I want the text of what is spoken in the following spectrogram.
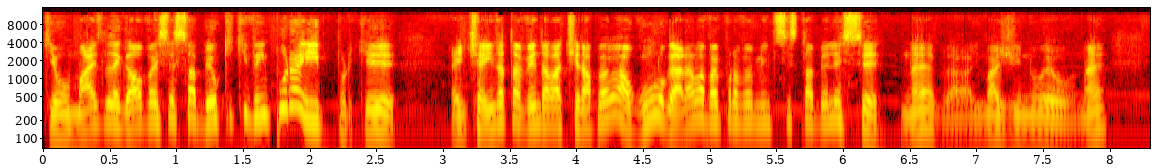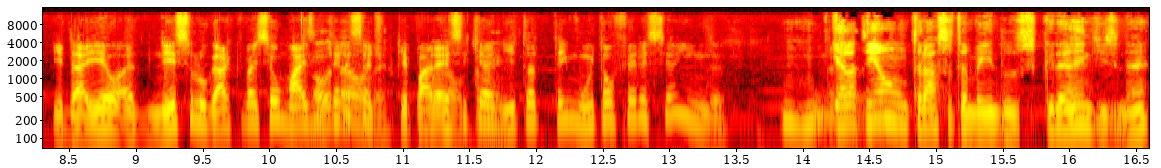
que o mais legal vai ser saber o que, que vem por aí, porque a gente ainda tá vendo ela tirar para algum lugar, ela vai provavelmente se estabelecer, né? Ah, Imagino eu, né? E daí eu- nesse lugar que vai ser o mais Ou não, interessante, né? porque parece não que a. Anitta tem muito a oferecer ainda. Uhum. E ela tem um traço também dos grandes, né?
